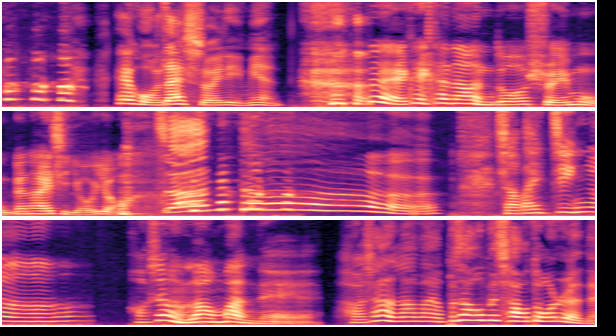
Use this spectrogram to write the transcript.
可以活在水里面。对，可以看到很多水母跟它一起游泳。真的，小白鲸啊，好像很浪漫呢，好像很浪漫，不知道会不会超多人呢？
